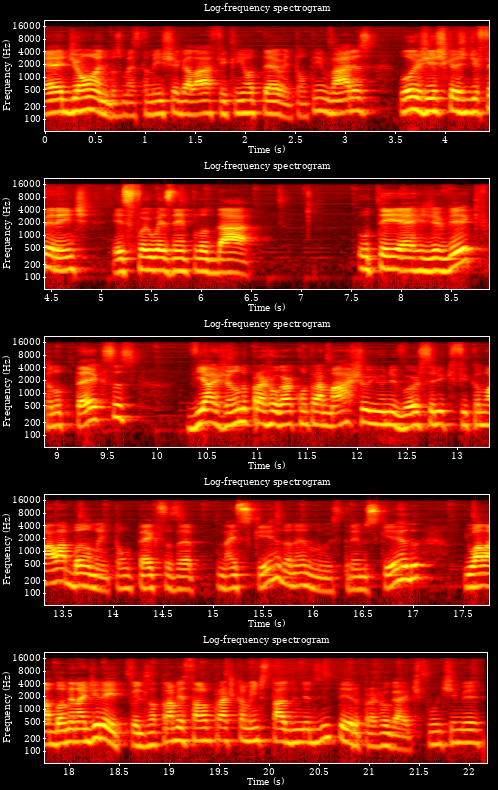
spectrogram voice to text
é, de ônibus, mas também chega lá, fica em hotel. Então tem várias logísticas diferentes. Esse foi o exemplo da UTRGV, que fica no Texas, viajando para jogar contra a Marshall University, que fica no Alabama. Então o Texas é na esquerda, né, no extremo esquerdo, e o Alabama é na direita. Eles atravessaram praticamente os Estados Unidos inteiro para jogar. É tipo um time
